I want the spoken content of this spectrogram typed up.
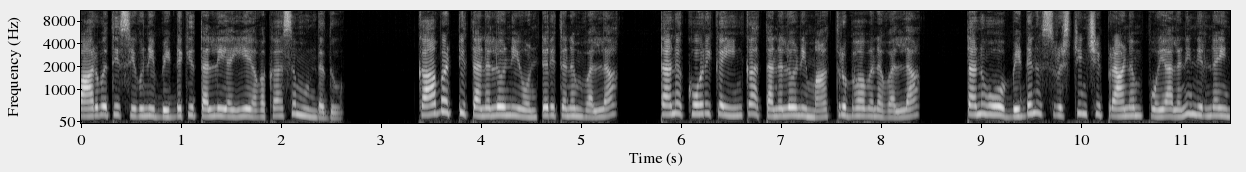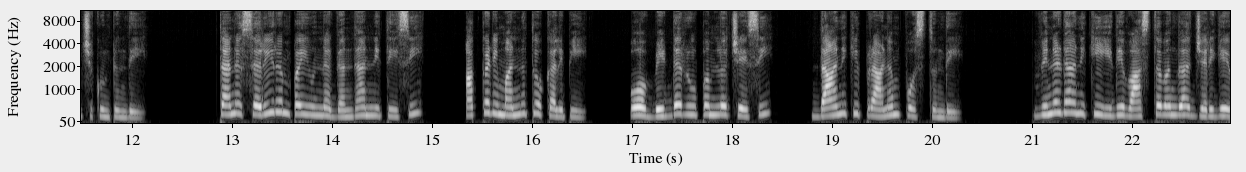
పార్వతి శివుని బిడ్డకి తల్లి అయ్యే అవకాశం ఉండదు. కాబట్టి తనలోని ఒంటరితనం వల్ల తన కోరిక ఇంకా తనలోని మాతృభావన వల్ల తను ఓ బిడ్డను సృష్టించి ప్రాణం పోయాలని నిర్ణయించుకుంటుంది. తన శరీరంపై ఉన్న గంధాన్ని తీసి అక్కడి మన్నుతో కలిపి ఓ బిడ్డ రూపంలో చేసి దానికి ప్రాణం పోస్తుంది. వినడానికి ఇది వాస్తవంగా జరిగే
